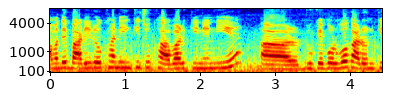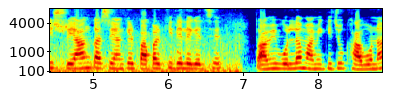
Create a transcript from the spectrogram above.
আমাদের বাড়ির ওখানেই কিছু খাবার কিনে নিয়ে আর ঢুকে পড়ব, কারণ কি শ্রেয়াঙ্ক আর শ্রেয়াঙ্কের পাপার খিদে লেগেছে। তো আমি বললাম, আমি কিছু খাব না,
